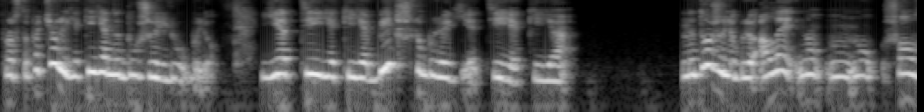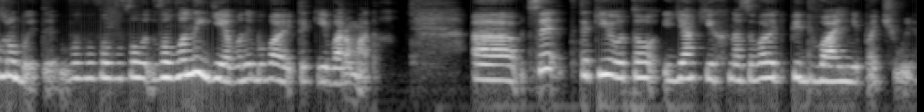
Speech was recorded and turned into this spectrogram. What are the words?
просто пачулі, які я не дуже люблю. Є ті, які я більш люблю, є ті, які я не дуже люблю, але ну, ну що зробити? Вони є, вони бувають такі в ароматах. Це такі, ото, як їх називають, підвальні пачулі.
